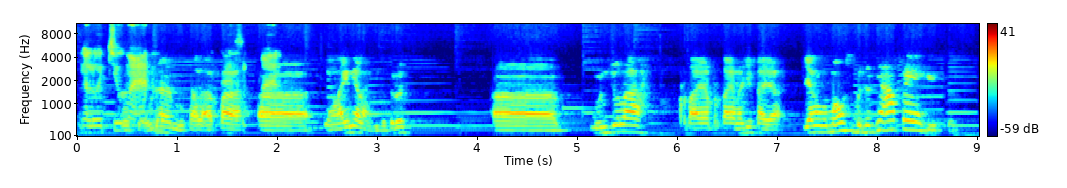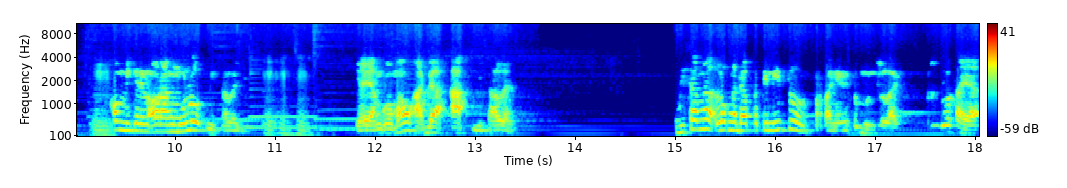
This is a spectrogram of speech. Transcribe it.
Ngelucu terus man. udah misal apa eh, yang lainnya lah gitu. Terus eh, muncullah pertanyaan-pertanyaan lagi kayak yang mau sebenarnya apa? ya gitu. Hmm. kok mikirin orang mulu? misalnya gitu. Mhm, mhm. ya yang gue mau ada A misalnya. Bisa nggak lo ngedapetin itu? Pertanyaan itu muncul lagi. Terus gue kayak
